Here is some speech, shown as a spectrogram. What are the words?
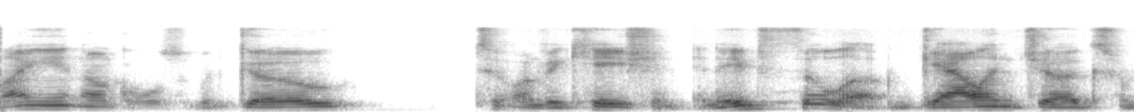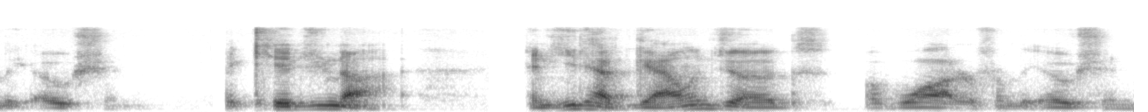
my aunt and uncles would go to on vacation and they'd fill up gallon jugs from the ocean. I kid you not. And he'd have gallon jugs of water from the ocean.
